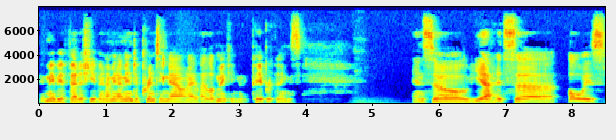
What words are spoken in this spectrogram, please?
maybe a fetish even. I mean, I'm into printing now, and I, I love making like paper things. And so, yeah, it's uh, always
